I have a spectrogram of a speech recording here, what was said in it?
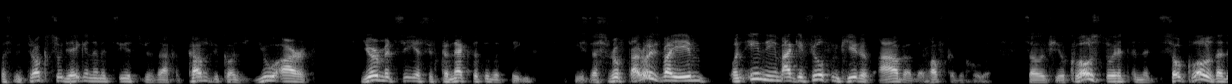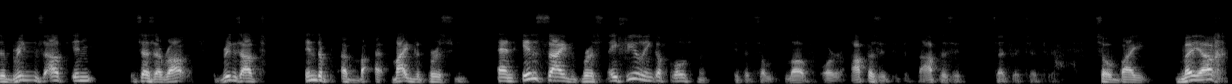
was zu die eigene sagen, comes because you are, your Metzies is connected to the thing. Das ruft arois bei ihm und in ihm a Gefühl von Kirov, aber der Hofke bechule. So if you're close to it and it's so close that it brings out in, it says around, it brings out in the, uh, by the person and inside the person a feeling of closeness if it's a love, or opposite if it's the opposite, etc., etc. So by meyach,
